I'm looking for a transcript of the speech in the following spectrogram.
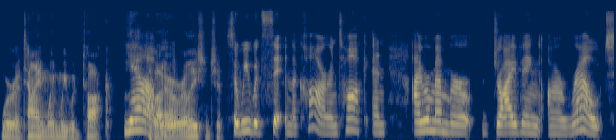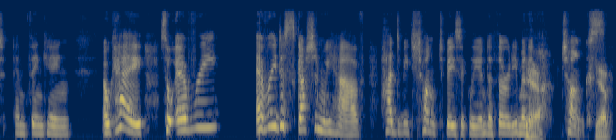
were a time when we would talk yeah about our would- relationship. So we would sit in the car and talk. And I remember driving our route and thinking, okay, so every every discussion we have had to be chunked basically into 30 minute Yeah. chunks. Yep.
